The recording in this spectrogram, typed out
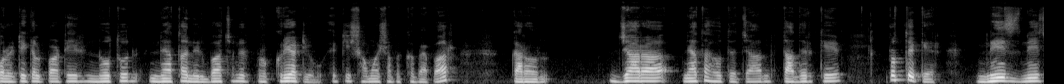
পলিটিক্যাল পার্টির নতুন নেতা নির্বাচনের প্রক্রিয়াটিও একটি সময় সাপেক্ষ ব্যাপার, কারণ যারা নেতা হতে চান তাদেরকে প্রত্যেকের নিজ নিজ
